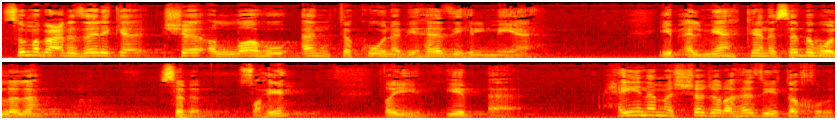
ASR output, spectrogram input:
ثم بعد ذلك شاء الله أن تكون بهذه المياه. يبقى المياه كان سبب ولا لا؟ سبب صحيح؟ طيب يبقى حينما الشجرة هذه تخرج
